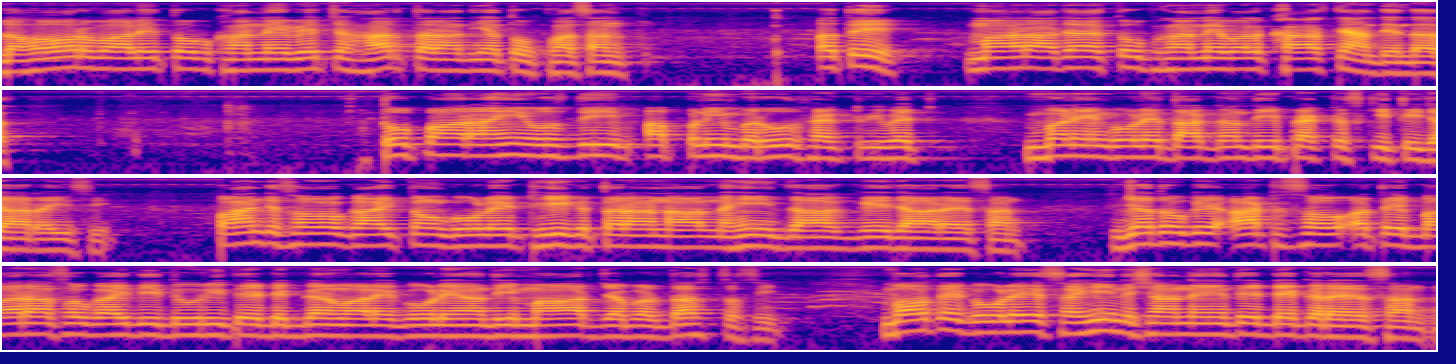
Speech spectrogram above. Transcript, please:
ਲਾਹੌਰ ਵਾਲੇ ਤੋਪਖਾਨੇ ਵਿੱਚ ਹਰ ਤਰ੍ਹਾਂ ਦੀਆਂ ਤੋਪਾਂ ਸਨ ਅਤੇ ਮਹਾਰਾਜਾ ਇਸ ਤੋਪਖਾਨੇ ਵੱਲ ਖਾਸ ਧਿਆਨ ਦਿੰਦਾ ਤੋਪਾਂ ਰਾਹੀਂ ਉਸ ਦੀ ਆਪਣੀ ਬਰੂਦ ਫੈਕਟਰੀ ਵਿੱਚ ਬਣੇ ਗੋਲੇ ਦਾਗਣ ਦੀ ਪ੍ਰੈਕਟਿਸ ਕੀਤੀ ਜਾ ਰਹੀ ਸੀ। 500 ਗਜ ਤੋਂ ਗੋਲੇ ਠੀਕ ਤਰ੍ਹਾਂ ਨਾਲ ਨਹੀਂ ਦਾਗੇ ਜਾ ਰਹੇ ਸਨ। ਜਦੋਂ ਕਿ 800 ਅਤੇ 1200 ਗਜ ਦੀ ਦੂਰੀ ਤੇ ਡਿੱਗਣ ਵਾਲੇ ਗੋਲਿਆਂ ਦੀ ਮਾਰ ਜ਼ਬਰਦਸਤ ਸੀ। ਬਹੁਤੇ ਗੋਲੇ ਸਹੀ ਨਿਸ਼ਾਨੇ ਤੇ ਡਿੱਗ ਰਹੇ ਸਨ।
